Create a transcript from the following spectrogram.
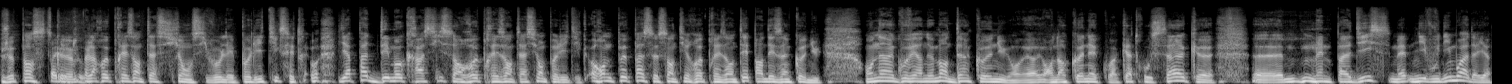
je pense que la représentation, si vous voulez, politique, c'est très... Il n'y a pas de démocratie sans représentation politique. Or, on ne peut pas se sentir représenté par des inconnus. On a un gouvernement d'inconnus. On en connaît quoi, quatre ou cinq, euh, euh même pas dix, même, ni vous ni moi d'ailleurs.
